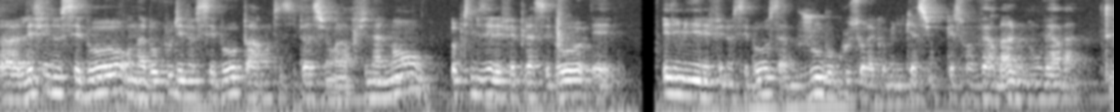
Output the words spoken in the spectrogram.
Euh, l'effet nocebo, on a beaucoup des nocebo par anticipation. Alors, finalement, optimiser l'effet placebo et éliminer l'effet nocebo, ça joue beaucoup sur la communication, qu'elle soit verbale ou non verbale. Mhm.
